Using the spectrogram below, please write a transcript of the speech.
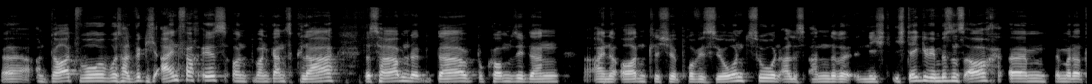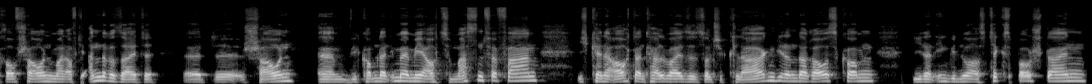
und dort, wo, wo es halt wirklich einfach ist und man ganz klar das haben, da, da bekommen sie dann eine ordentliche Provision zu und alles andere nicht. Ich denke, wir müssen es auch, ähm, wenn wir da drauf schauen, mal auf die andere Seite äh, schauen. Ähm, wir kommen dann immer mehr auch zu Massenverfahren. Ich kenne auch dann teilweise solche Klagen, die dann da rauskommen, die dann irgendwie nur aus Textbausteinen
